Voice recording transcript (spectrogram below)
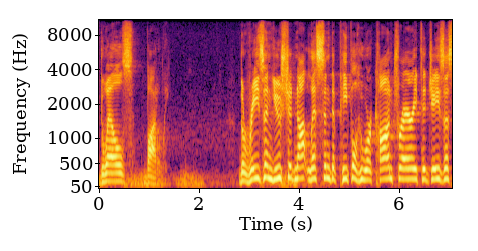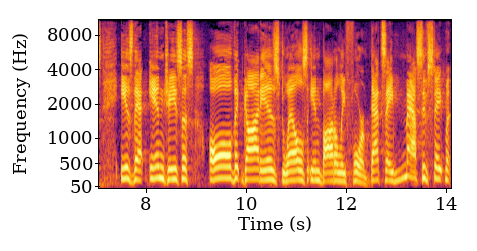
dwells bodily. The reason you should not listen to people who are contrary to Jesus is that in Jesus, all that God is dwells in bodily form. That's a massive statement.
